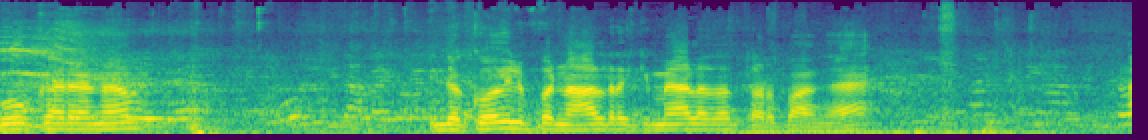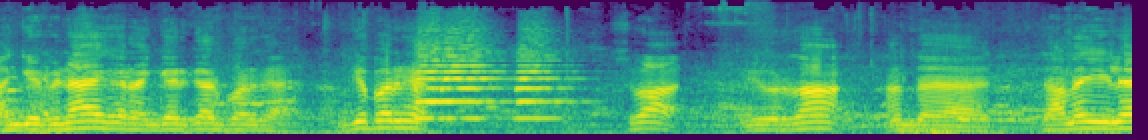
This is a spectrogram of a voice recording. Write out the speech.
கோகரணம். இந்த கோயில் இப்போ நாலரைக்கு மேலே தான் திறப்பாங்க. அங்கே விநாயகர் அங்கே இருக்கார் பாருங்க. இங்கே பாருங்க. சிவா இவர் தான் அந்த தலையில்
